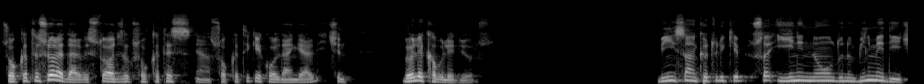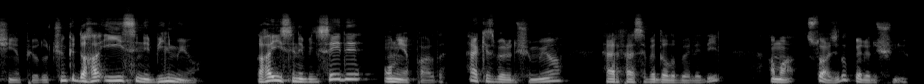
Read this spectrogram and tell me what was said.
Sokrates öyle der ve Stoacılık Sokrates yani Sokratik ekolden geldiği için böyle kabul ediyoruz. Bir insan kötülük yapıyorsa iyinin ne olduğunu bilmediği için yapıyordur. Çünkü daha iyisini bilmiyor. Daha iyisini bilseydi onu yapardı. Herkes böyle düşünmüyor. Her felsefe dalı böyle değil. Ama stoacılık böyle düşünüyor.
